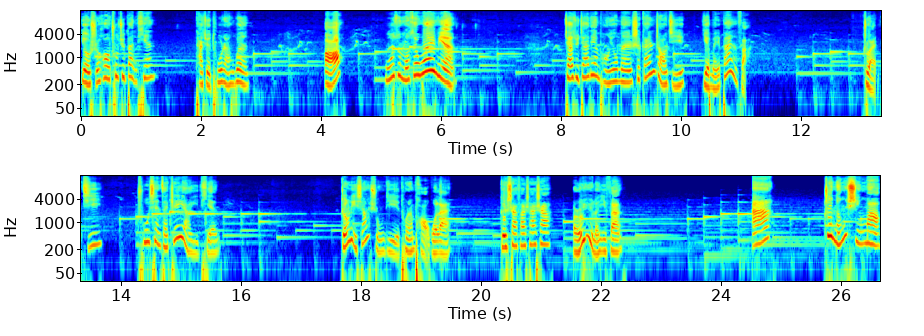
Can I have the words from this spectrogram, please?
有时候出去半天，他却突然问：“啊，我怎么在外面？”家具家电朋友们是干着急也没办法。转机出现在这样一天，整理箱兄弟突然跑过来，跟沙发莎莎耳语了一番：“啊，这能行吗？”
